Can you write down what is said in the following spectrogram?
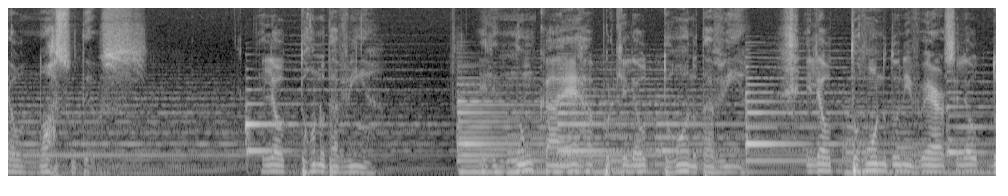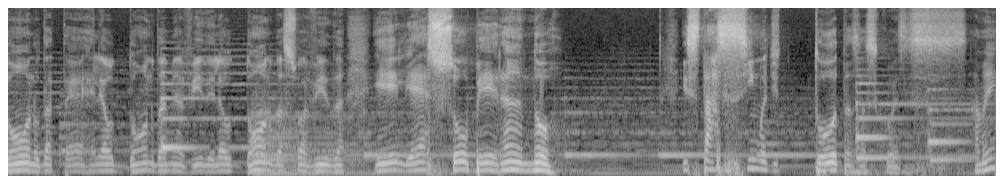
é o nosso Deus. Ele é o dono da vinha. Ele nunca erra porque ele é o dono da vinha. Ele é o dono do universo, ele é o dono da terra, ele é o dono da minha vida, ele é o dono da sua vida. Ele é soberano está acima de todas as coisas. Amém?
